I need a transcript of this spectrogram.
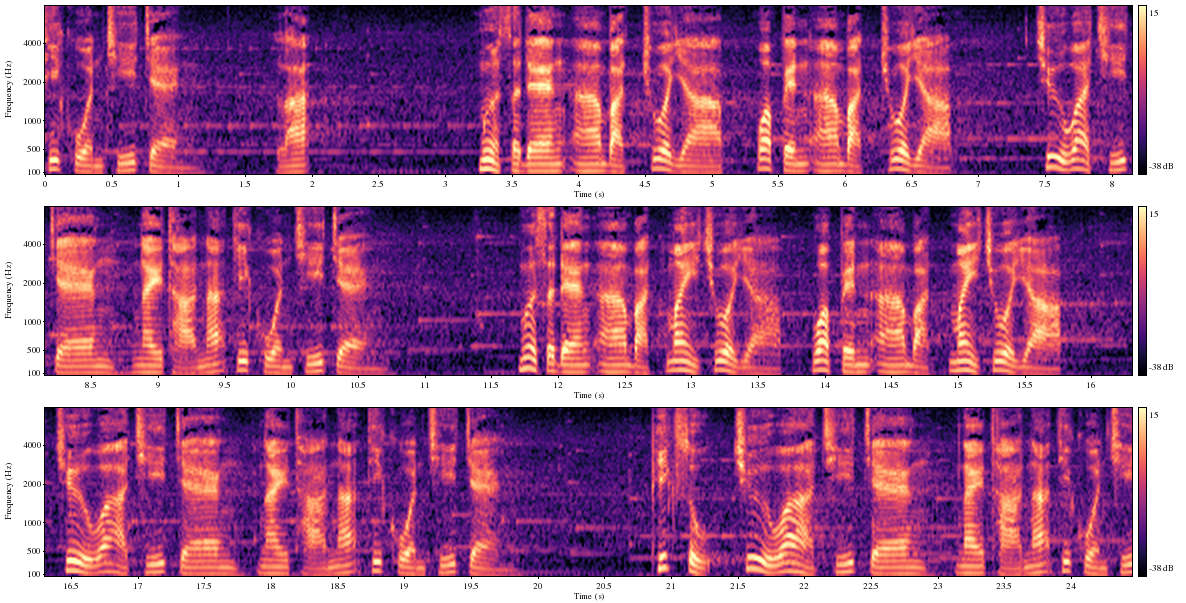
ที่ควรชี้แจง ละ เมื่อแสดงอาบัตชั่วหยาบว่าเป็นอาบัตชั่วหยาบ ชื่อว่าชี้แจงในฐานะที่ควรชี้แจง เมื่อแสดงอาบัตไม่ชั่วหยาบว่าเป็นอาบัตไม่ชั่วหยาบ ชื่อว่าชี้แจงในฐานะที่ควรชี้แจง ภิกษุชื่อว่าชี้แจงในฐานะที่ควรชี้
